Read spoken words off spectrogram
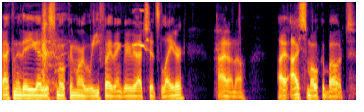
Back in the day, you guys were smoking more leaf. I think maybe that shit's lighter. I don't know. I I smoke about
